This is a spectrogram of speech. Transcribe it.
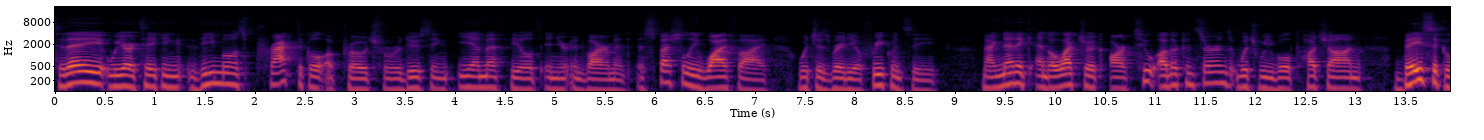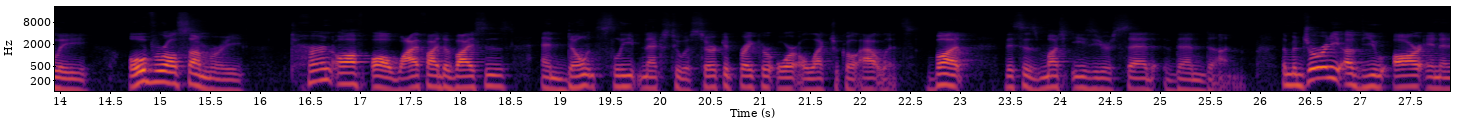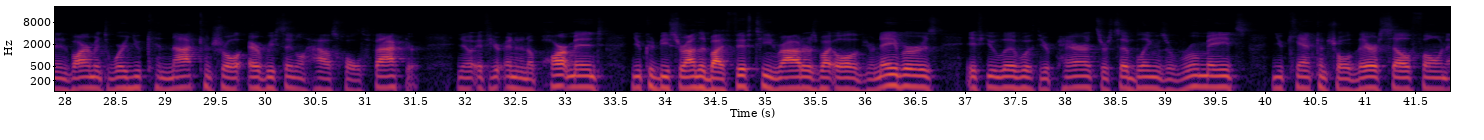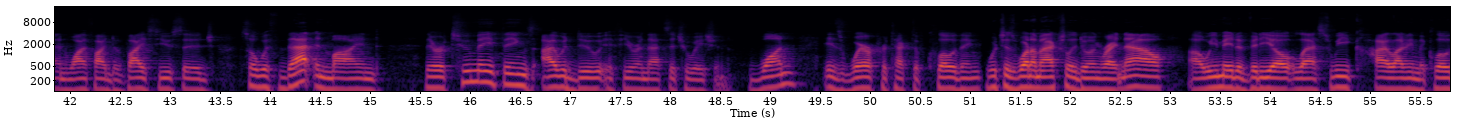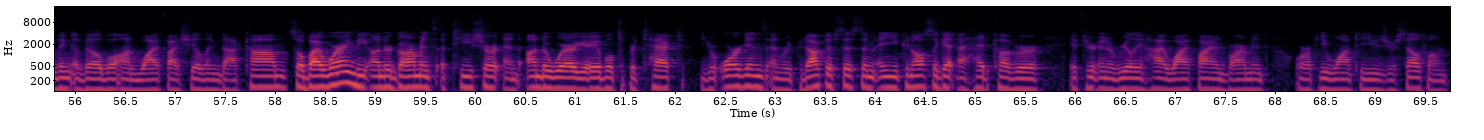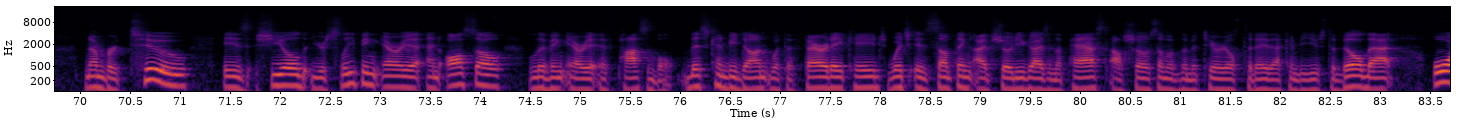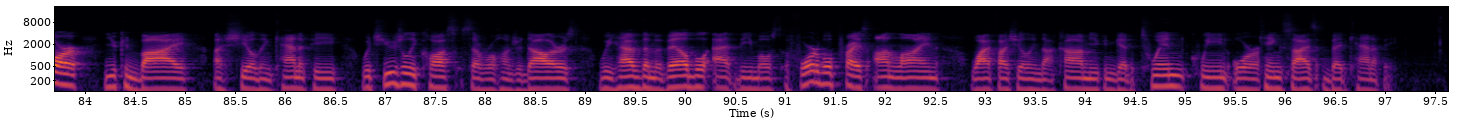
Today, we are taking the most practical approach for reducing EMF fields in your environment, especially Wi Fi, which is radio frequency. Magnetic and electric are two other concerns which we will touch on. Basically, overall summary turn off all Wi Fi devices and don't sleep next to a circuit breaker or electrical outlets. But this is much easier said than done. The majority of you are in an environment where you cannot control every single household factor. You know, if you're in an apartment, you could be surrounded by 15 routers by all of your neighbors. If you live with your parents or siblings or roommates, you can't control their cell phone and Wi Fi device usage. So, with that in mind, there are two main things I would do if you're in that situation. One is wear protective clothing, which is what I'm actually doing right now. Uh, we made a video last week highlighting the clothing available on WiFiShielding.com. So by wearing the undergarments, a t-shirt, and underwear, you're able to protect your organs and reproductive system, and you can also get a head cover if you're in a really high Wi-Fi environment or if you want to use your cell phone. Number two is shield your sleeping area and also living area if possible. This can be done with a Faraday cage, which is something I've showed you guys in the past. I'll show some of the materials today that can be used to build that. Or you can buy a shielding canopy, which usually costs several hundred dollars. We have them available at the most affordable price online, WiFiShielding.com. You can get a twin, queen, or king size bed canopy.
